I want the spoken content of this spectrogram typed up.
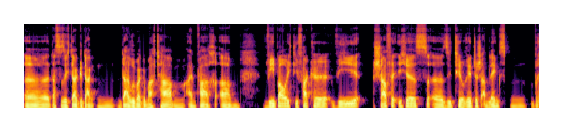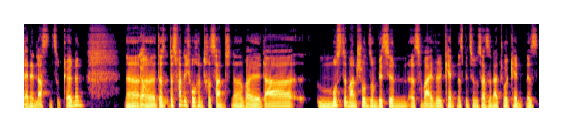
äh, dass sie sich da Gedanken darüber gemacht haben, einfach ähm, wie baue ich die Fackel, wie schaffe ich es, äh, sie theoretisch am längsten brennen lassen zu können. Ne, Ja. äh, das, das fand ich hochinteressant, ne, weil da musste man schon so ein bisschen äh, Survival-Kenntnis beziehungsweise Naturkenntnis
